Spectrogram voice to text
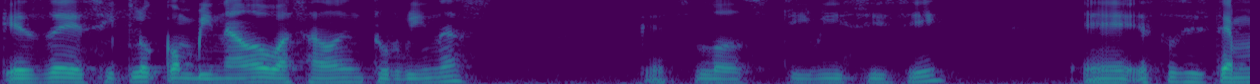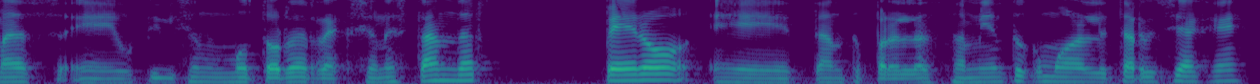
que es de ciclo combinado basado en turbinas, que es los TVCC. Eh, estos sistemas eh, utilizan un motor de reacción estándar, pero eh, tanto para el lanzamiento como el aterrizaje,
